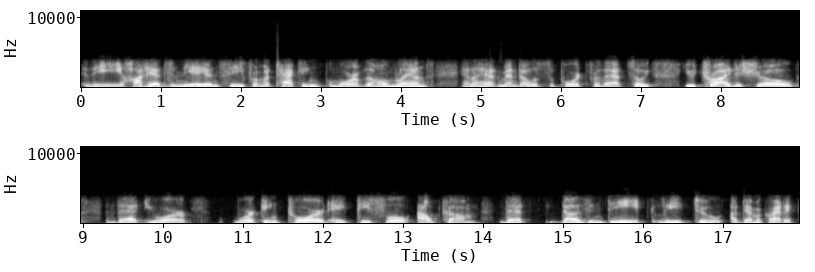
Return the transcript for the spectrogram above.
the hotheads in the ANC from attacking more of the homelands, and I had Mandela's support for that. So you try to show that you are working toward a peaceful outcome that does indeed lead to a democratic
